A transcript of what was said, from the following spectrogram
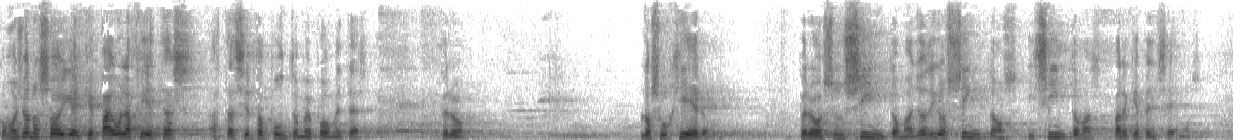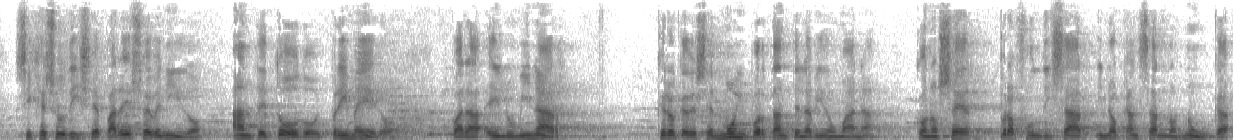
Como yo no soy el que pago las fiestas, hasta cierto punto me puedo meter. Pero lo sugiero, pero es un síntoma. Yo digo síntomas y síntomas para que pensemos. Si Jesús dice, para eso he venido, ante todo, primero, para iluminar, creo que debe ser muy importante en la vida humana conocer, profundizar y no cansarnos nunca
